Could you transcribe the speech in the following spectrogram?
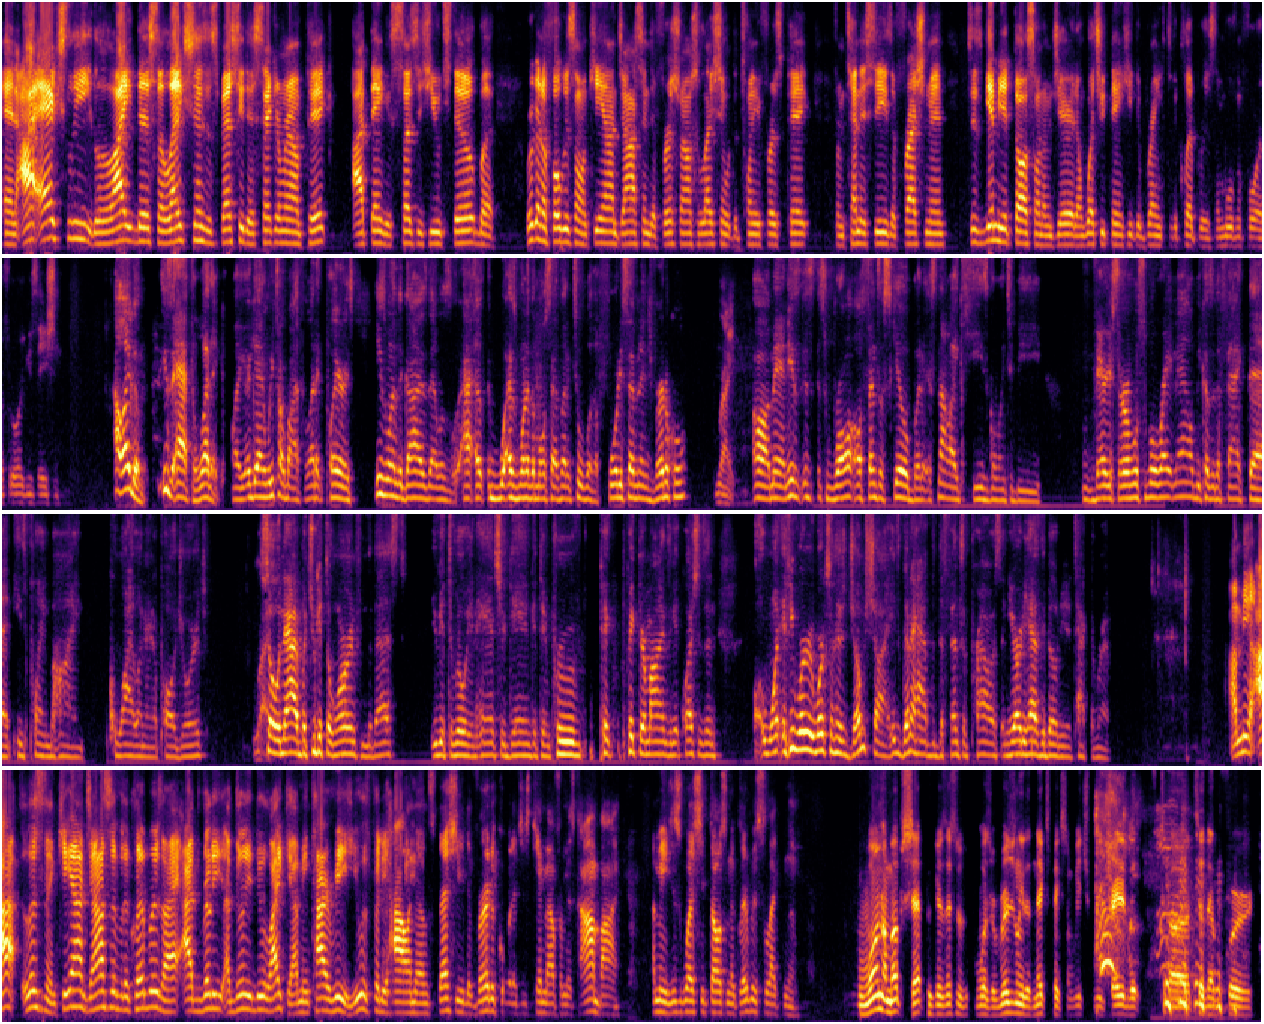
and I actually like their selections, especially their second round pick. I think it's such a huge steal, but we're gonna focus on Keon Johnson, the first round selection with the 21st pick from Tennessee, a freshman just give me your thoughts on him, Jared, and what you think he could bring to the Clippers and moving forward for the organization. I like him. He's athletic. Like again, we talk about athletic players. He's one of the guys that was as one of the most athletic too, with a 47 inch vertical. Right. Oh man, he's it's, it's raw offensive skill, but it's not like he's going to be very serviceable right now because of the fact that he's playing behind Kawhi Leonard and Paul George. Right. So now, but you get to learn from the best. You get to really enhance your game, get to improve, pick pick their minds, and get questions. And uh, one, if he really works on his jump shot, he's gonna have the defensive prowess, and he already has the ability to attack the rim. I mean, I listen, Keon Johnson for the Clippers. I, I really, I really do like it. I mean, Khairi, you was pretty high on them, especially the vertical that just came out from his combine. I mean, just what's your thoughts on the Clippers selecting them? One, I'm upset because this was, was originally the Knicks picks, and we, we traded it uh, to them for,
